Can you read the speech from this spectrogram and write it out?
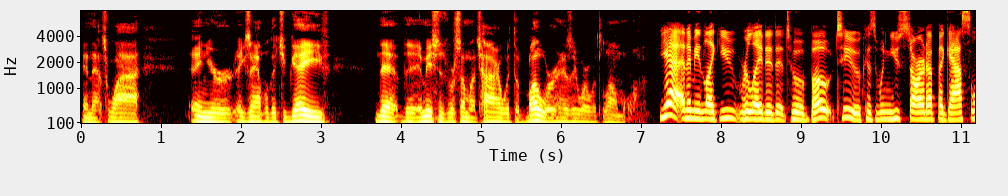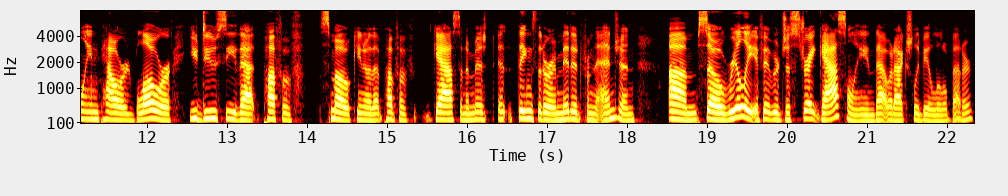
And that's why, in your example that you gave, that the emissions were so much higher with the blower as they were with the lawnmower. Yeah, and I mean, like you related it to a boat too, because when you start up a gasoline powered blower, you do see that puff of smoke, you know, that puff of gas and emi- uh, things that are emitted from the engine. Um, so really, if it were just straight gasoline, that would actually be a little better.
